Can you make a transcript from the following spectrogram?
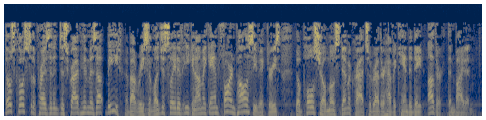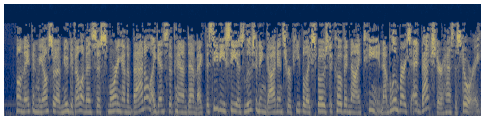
Those close to the president describe him as upbeat about recent legislative, economic, and foreign policy victories, though polls show most Democrats would rather have a candidate other than Biden. Well, Nathan, we also have new developments this morning on the battle against the pandemic. The CDC is loosening guidance for people exposed to COVID-19. Now, Bloomberg's Ed Baxter has the story.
